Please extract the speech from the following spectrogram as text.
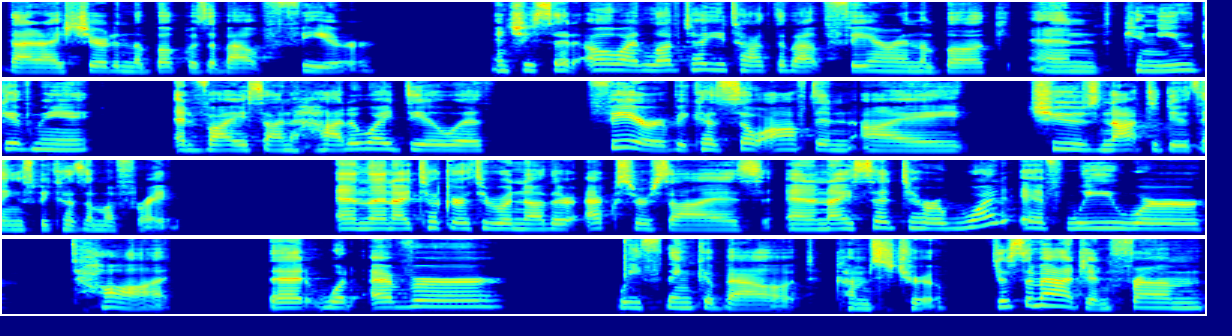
that I shared in the book was about fear. And she said, Oh, I loved how you talked about fear in the book. And can you give me advice on how do I deal with fear? Because so often I choose not to do things because I'm afraid. And then I took her through another exercise and I said to her, What if we were taught that whatever we think about comes true? Just imagine from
